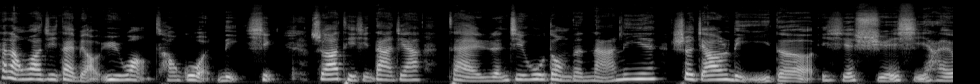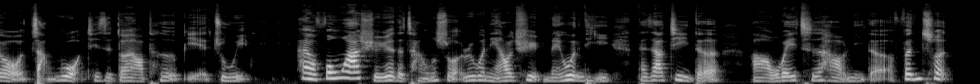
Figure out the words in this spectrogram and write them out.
贪狼化忌代表欲望超过理性，所以要提醒大家，在人际互动的拿捏、社交礼仪的一些学习还有掌握，其实都要特别注意。还有风花雪月的场所，如果你要去，没问题，但是要记得。啊，维持好你的分寸，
